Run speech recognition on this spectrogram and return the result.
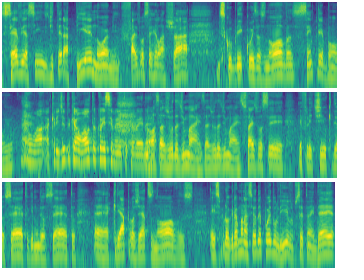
serve assim de terapia enorme, faz você relaxar descobrir coisas novas, sempre é bom, viu? É um, acredito que é um autoconhecimento também, né? Nossa, ajuda demais, ajuda demais. Faz você refletir o que deu certo, o que não deu certo, é, criar projetos novos. Esse programa nasceu depois do livro, para você ter uma ideia.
